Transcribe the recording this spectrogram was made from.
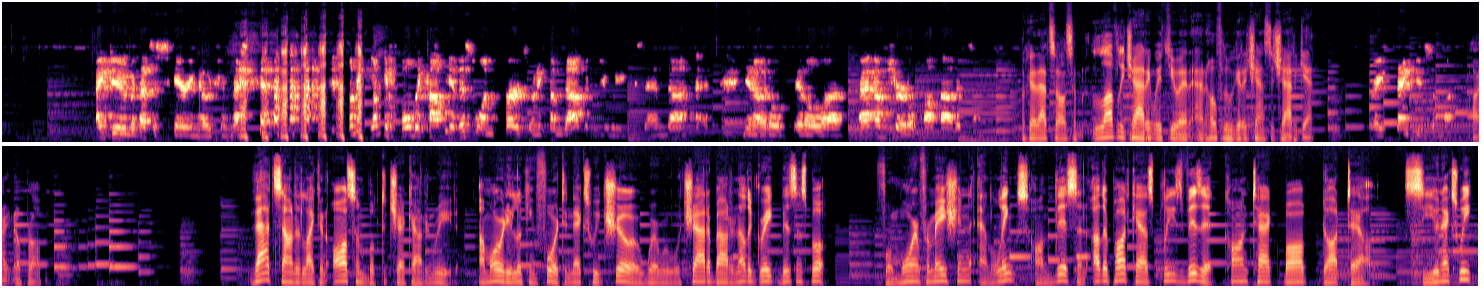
I do, but that's a scary notion. let me let me hold a copy of this one first when it comes out in a few weeks, and uh, you know it'll it'll uh, I'm sure it'll pop out at some. Point. Okay, that's awesome. Lovely chatting with you, and, and hopefully we get a chance to chat again. Great, thank you so much. All right, no problem. That sounded like an awesome book to check out and read. I'm already looking forward to next week's show where we will chat about another great business book. For more information and links on this and other podcasts, please visit contactbob.tel. See you next week.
